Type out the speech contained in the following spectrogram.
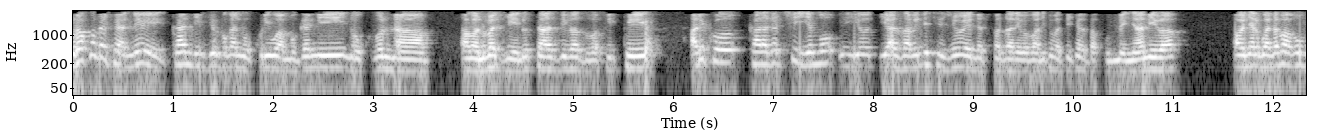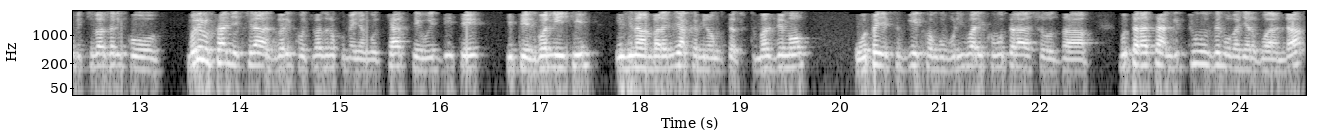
urakoze cyane kandi ibyo uvuga ni ukuri wa mugani ni ukubona abantu bagenda utazi ibibazo bafite ariko karagaciyemo iyo yazaba indikije wenda tukazareba abantu icyo batekereza kumenya niba abanyarwanda baba bumva ikibazo ariko muri rusange kirazwi ariko ikibazo no kumenya ngo cyatewe gite giterwa n'iki? Izi ntambara imyaka mirongo itatu tumazemo ubutegetsi bwitwa ngo buriho ariko butarashoza butaratanga ituze mu banyarwanda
